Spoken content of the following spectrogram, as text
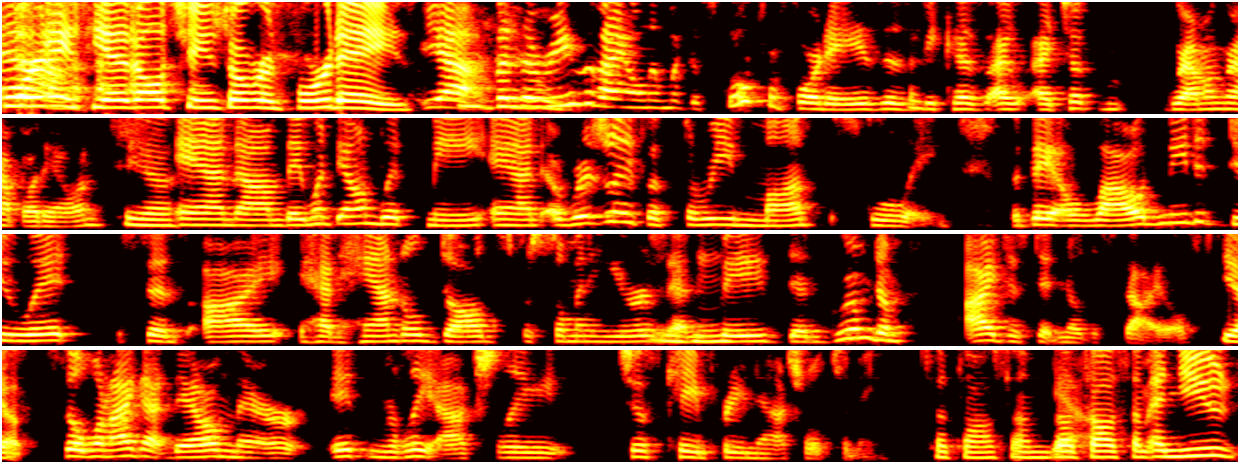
Four days. He had it all changed over in four days. Yeah, but the reason I only went to school for four days is because I, I took grandma and grandpa down, Yeah. and um, they went down with me. And originally, it's a three month schooling, but they allowed me to do it since I had handled dogs for so many years Mhm. and bathed and groomed them. I just didn't know the styles. Yep. So when I got down there, it really actually just came pretty natural to me. That's awesome. That's Yeah. awesome. And you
